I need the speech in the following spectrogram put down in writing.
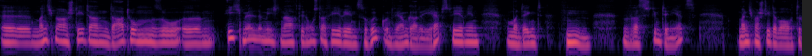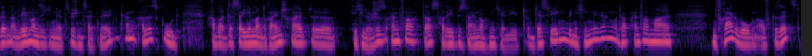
Äh, manchmal steht dann ein Datum so, äh, ich melde mich nach den Osterferien zurück und wir haben gerade die Herbstferien, wo man denkt, hm, was stimmt denn jetzt? Manchmal steht aber auch drin, an wen man sich in der Zwischenzeit melden kann, alles gut. Aber dass da jemand reinschreibt, äh, ich lösche es einfach, das hatte ich bis dahin noch nicht erlebt. Und deswegen bin ich hingegangen und habe einfach mal einen Fragebogen aufgesetzt,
